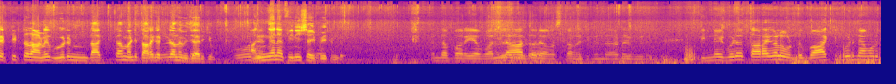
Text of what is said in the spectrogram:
കെട്ടിട്ടതാണ്. വീട് ഉണ്ടാക്കാൻ വേണ്ടി തറ കെട്ടിട്ടാന്ന് വിചാരിക്കും. അങ്ങനെ ഫിനിഷ് ആയി പോയിട്ടുണ്ട് എന്താ പറയുക വല്ലാത്തൊരു അവസ്ഥ വെച്ചിട്ടുണ്ട് അവിടെ വീട്. പിന്നെ ഇവിടെ തറകളും ഉണ്ട് ബാക്കി വീട് അങ്ങോട്ട്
